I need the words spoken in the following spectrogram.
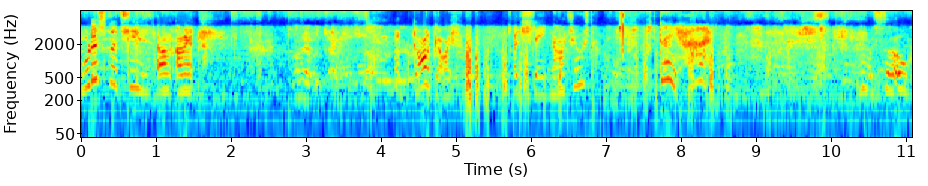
What is the cheese? Um, I mean, oh my god, guys. I just ate nachos. But they had. So.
